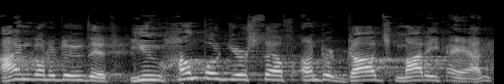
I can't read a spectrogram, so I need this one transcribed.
I'm going to do this. You humbled yourself under God's mighty hand.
